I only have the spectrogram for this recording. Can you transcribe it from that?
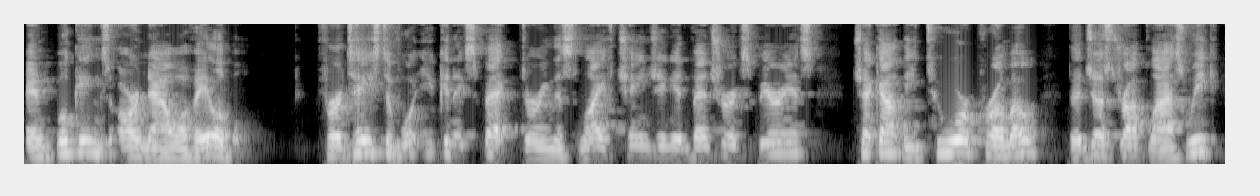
and bookings are now available. For a taste of what you can expect during this life changing adventure experience, check out the tour promo that just dropped last week.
